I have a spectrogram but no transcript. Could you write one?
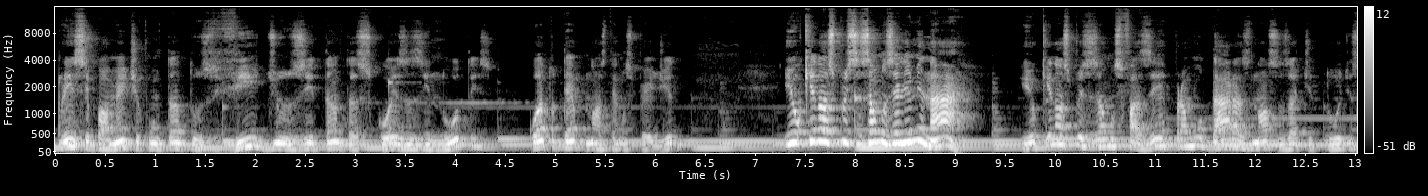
principalmente com tantos vídeos e tantas coisas inúteis? Quanto tempo nós temos perdido? E o que nós precisamos eliminar? E o que nós precisamos fazer para mudar as nossas atitudes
